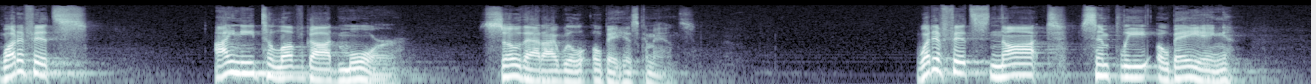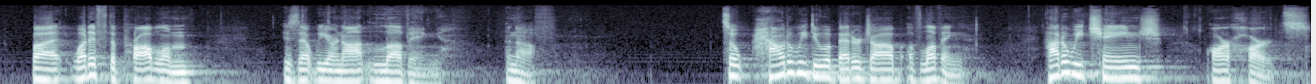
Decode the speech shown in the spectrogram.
What if it's, I need to love God more so that I will obey his commands? What if it's not simply obeying, but what if the problem is that we are not loving enough? So, how do we do a better job of loving? How do we change our hearts?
